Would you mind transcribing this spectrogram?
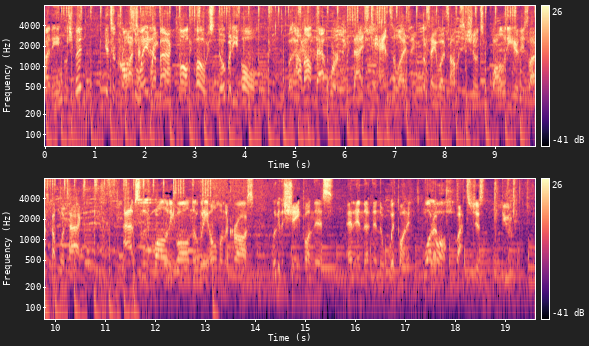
by Gets across That's a away to the back top post. Nobody home. But how about that work? That is tantalizing. I'll tell you what, Thomas has shown some quality here these last couple attacks. Absolute quality ball. Nobody home on the cross. Look at the shape on this and, and the and the whip on it. What a Oh. that's just beautiful.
